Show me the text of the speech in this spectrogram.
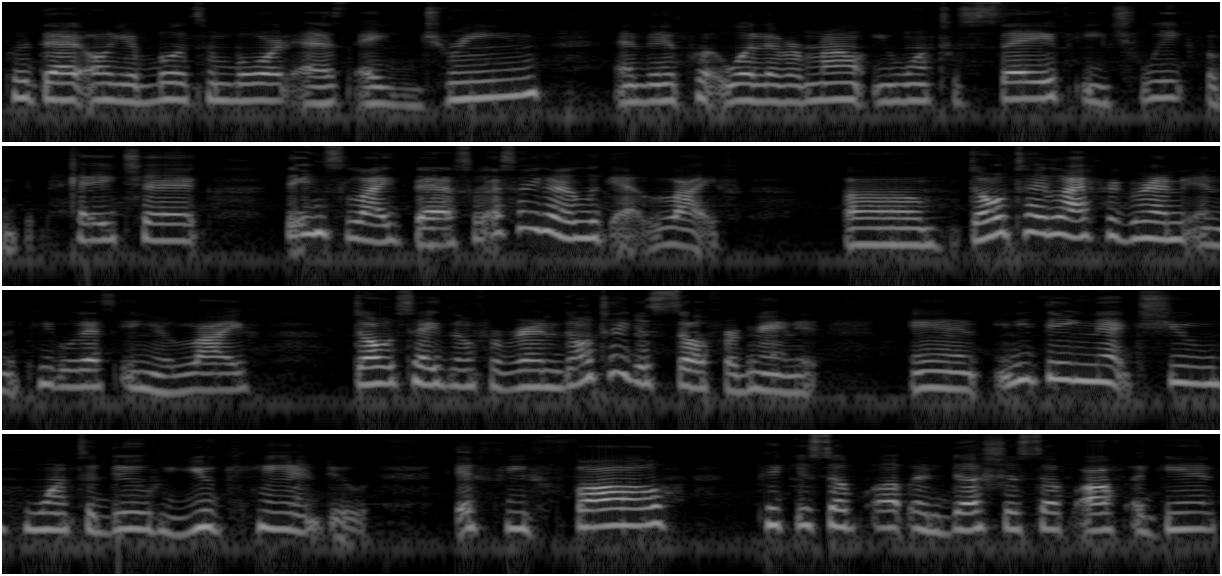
put that on your bulletin board as a dream. And then put whatever amount you want to save each week from your paycheck. Things like that. So that's how you got to look at life Um, don't take life for granted and the people that's in your life. Don't take them for granted. Don't take yourself for granted. And anything that you want to do, you can do. If you fall, pick yourself up and dust yourself off again.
